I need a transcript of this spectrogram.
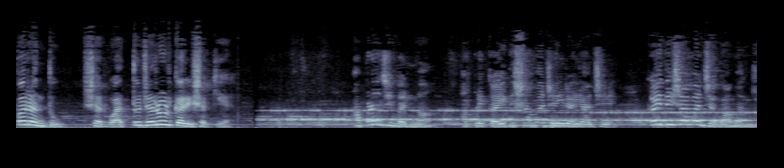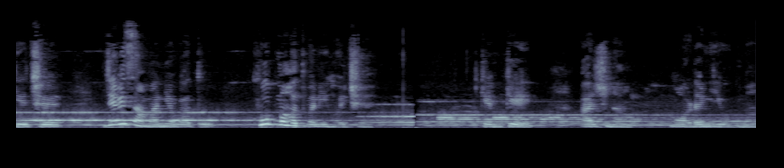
પરંતુ શરૂઆત તો જરૂર કરી શકીએ. આપણા જીવનમાં આપણે કઈ દિશામાં જઈ રહ્યા છીએ કઈ દિશામાં જવા માંગીએ છીએ જેવી સામાન્ય વાતો ખૂબ મહત્વની હોય છે. કેમ કે આજના મોડર્ન યુગમાં,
